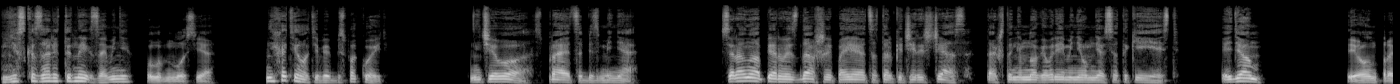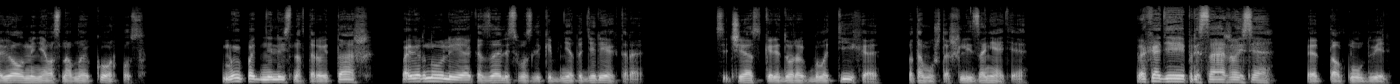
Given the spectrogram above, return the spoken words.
«Мне сказали, ты на экзамене», — улыбнулась я. «Не хотела тебя беспокоить». «Ничего, справится без меня. Все равно первые сдавшие появятся только через час, так что немного времени у меня все-таки есть. Идем?» И он провел меня в основной корпус. Мы поднялись на второй этаж, повернули и оказались возле кабинета директора. Сейчас в коридорах было тихо, потому что шли занятия. «Проходи, присаживайся», Эд толкнул дверь.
